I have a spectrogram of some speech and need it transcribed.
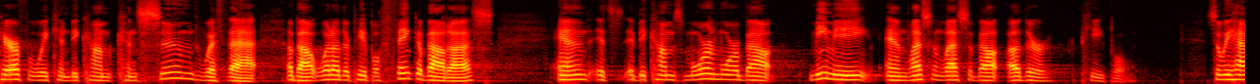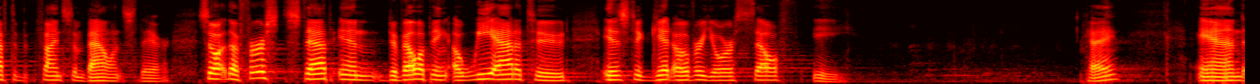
careful, we can become consumed with that about what other people think about us. And it becomes more and more about me, me, and less and less about other people. So we have to find some balance there. So the first step in developing a we attitude is to get over your self e. Okay? And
